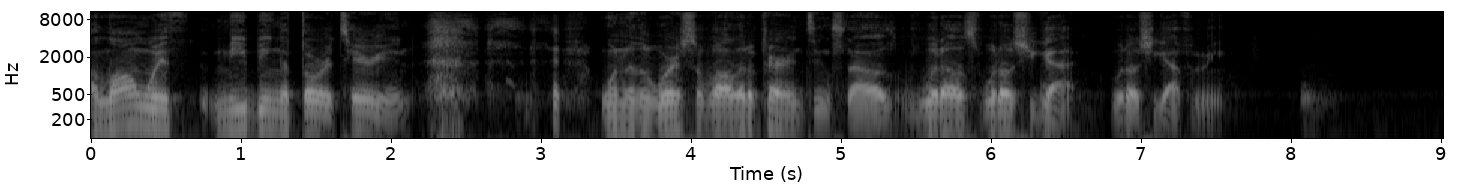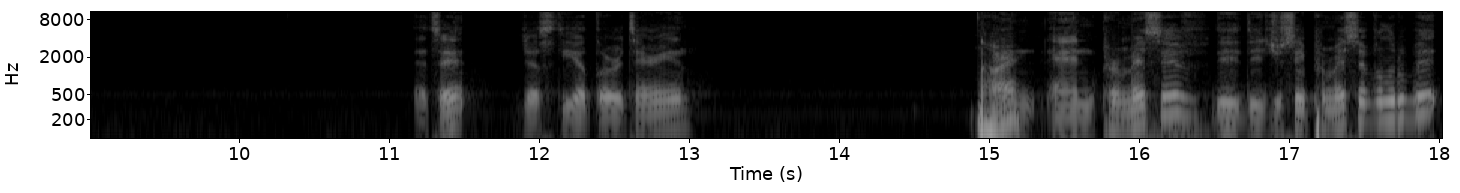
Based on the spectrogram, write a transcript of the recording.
along with me being authoritarian, one of the worst of all of the parenting styles. What else? What else you got? What else you got for me? That's it. Just the authoritarian All right. and and permissive. Did, did you say permissive a little bit?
